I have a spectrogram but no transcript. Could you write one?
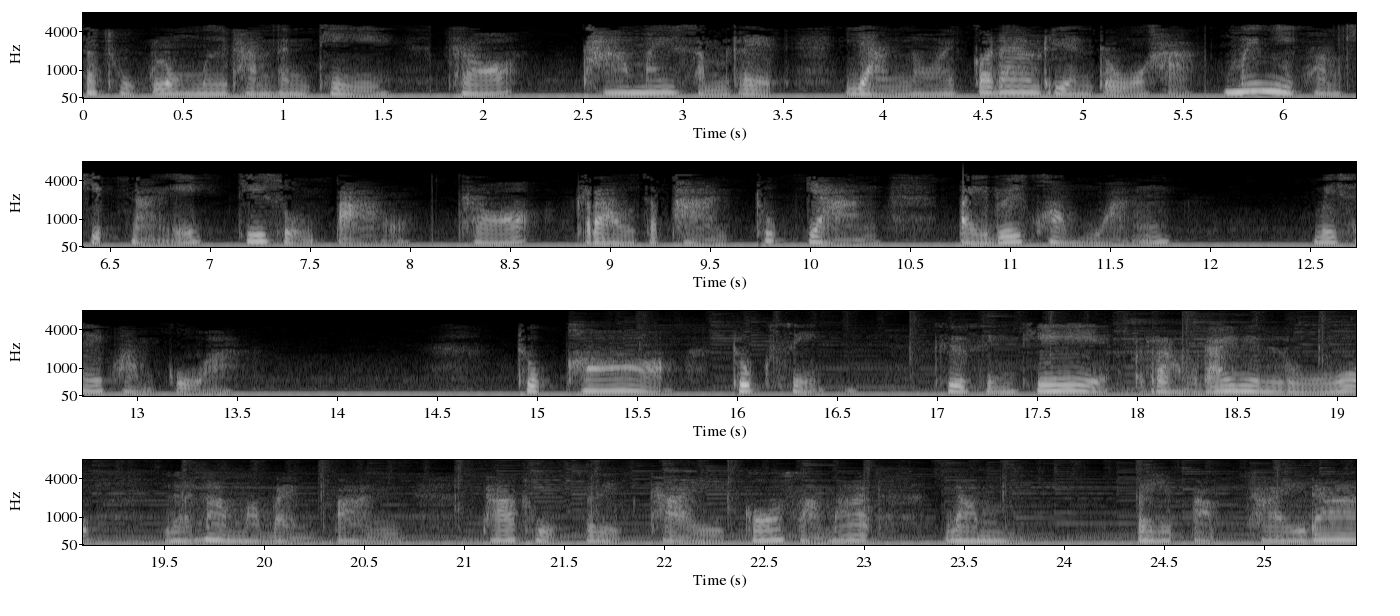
จะถูกลงมือทำทันที เพราะถ้าไม่สำเร็จอย่างน้อยก็ได้เรียนรู้ค่ะ ไม่มีความคิดไหนที่สูญเปล่า เพราะ เราจะผ่านทุกอย่างไปด้วยความหวัง ไม่ใช่ความกลัว ทุกข้อทุกสิ่ง คือสิ่งที่เราได้เรียนรู้ และนำมาแบ่งปัน ถ้าถูกจริตใครก็สามารถนำไปปรับใช้ได้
